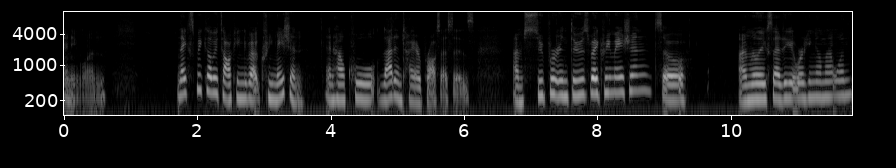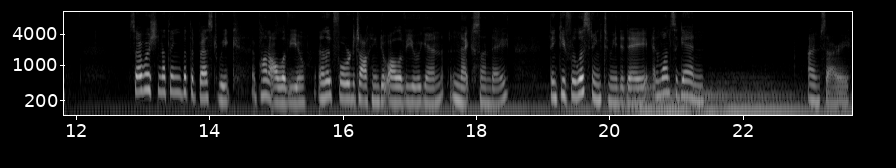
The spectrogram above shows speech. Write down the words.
anyone. Next week, I'll be talking about cremation and how cool that entire process is. I'm super enthused by cremation, so I'm really excited to get working on that one. So I wish nothing but the best week upon all of you, and I look forward to talking to all of you again next Sunday. Thank you for listening to me today, and once again, I'm sorry.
